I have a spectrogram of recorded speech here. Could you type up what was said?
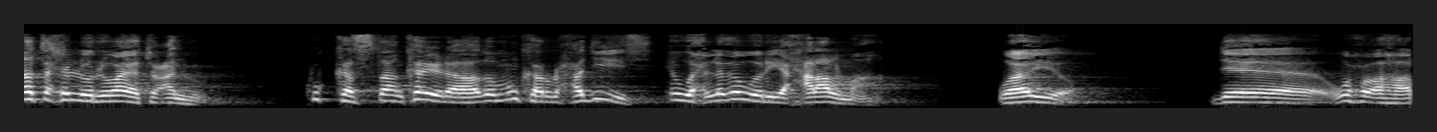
laa taxilu riwaayatu canhu ku kastaan ka idhaahdo munkarulxadiis in wax laga wariyo xalaal maaha. Waayo dee wuxuu ahaa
